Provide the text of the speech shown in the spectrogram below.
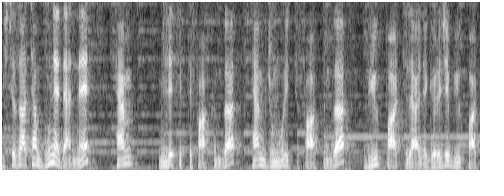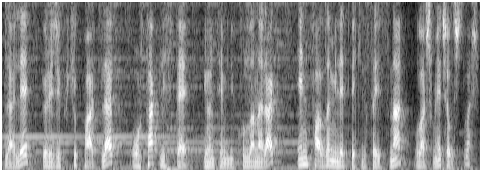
İşte zaten bu nedenle hem Millet İttifakı'nda hem Cumhur İttifakı'nda büyük partilerle, görece büyük partilerle, görece küçük partiler ortak liste yöntemini kullanarak en fazla milletvekili sayısına ulaşmaya çalıştılar.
